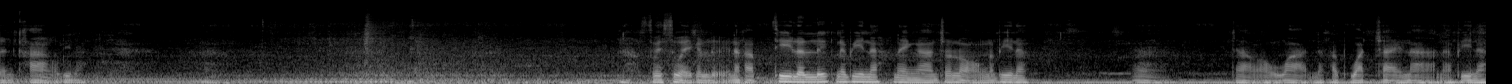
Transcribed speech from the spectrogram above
ด้านข้างนะพี่นะอะอะ สวยๆกันเลยนะครับ ที่ระลึกนะพี่นะในงานฉลองนะพี่นะอ่าเจ้าอาวาสนะครับ วัดชัยนานะพี่นะ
